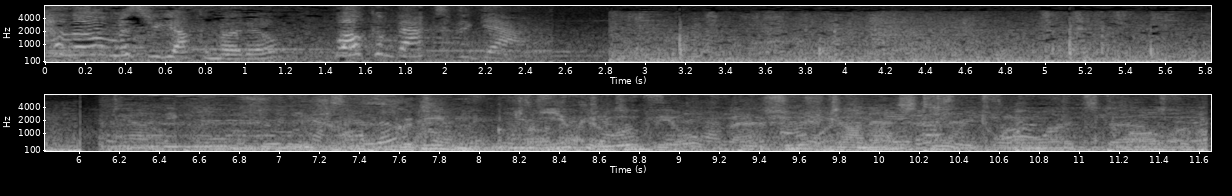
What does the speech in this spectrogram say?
Hello, Mr. Yakamoto. Welcome back to the Gap. Good evening. You can move the old-fashioned John Anderton. 21 stands for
